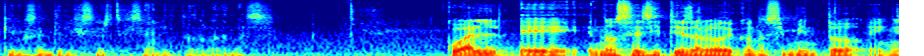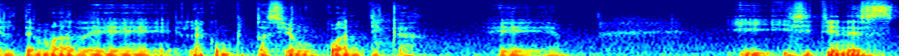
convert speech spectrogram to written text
que usa inteligencia artificial y todo lo demás. ¿Cuál, eh, no sé si tienes algo de conocimiento en el tema de la computación cuántica? Eh, y, y si tienes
